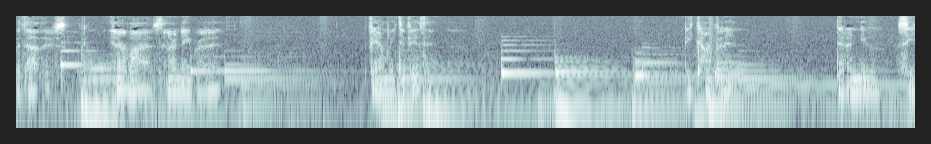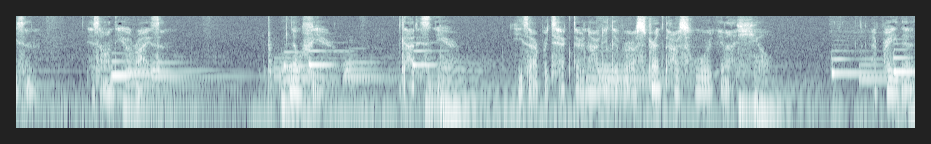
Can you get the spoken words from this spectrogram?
with others in our lives, in our neighborhood family to visit. Be confident that a new season is on the horizon. No fear. God is near. He's our protector and our deliverer, our strength, our sword, and our shield. I pray that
